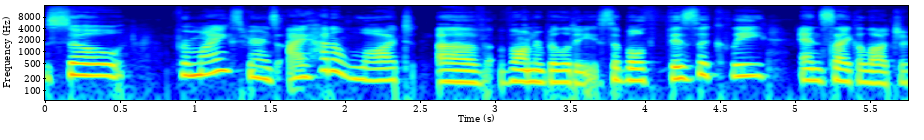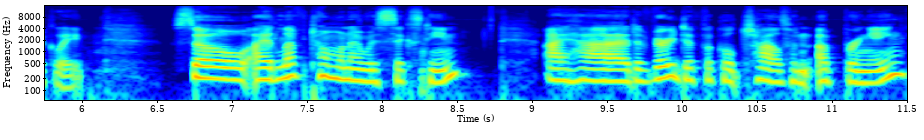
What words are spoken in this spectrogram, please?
So, from my experience, I had a lot of vulnerability, so both physically and psychologically. So I had left home when I was 16. I had a very difficult childhood upbringing,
